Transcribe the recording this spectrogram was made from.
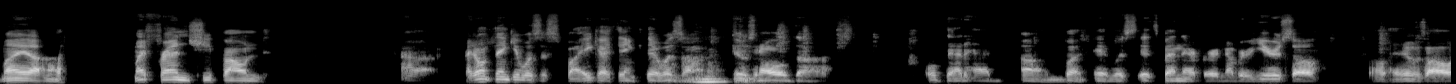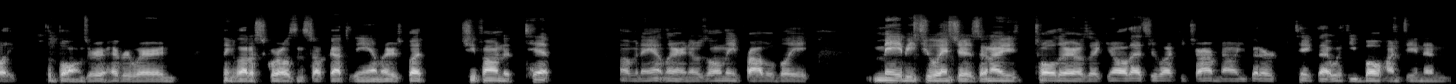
my uh my friend she found uh i don't think it was a spike i think it was uh it was an old uh old deadhead um but it was it's been there for a number of years so it was all like the bones were everywhere and i think a lot of squirrels and stuff got to the antlers but she found a tip of an antler and it was only probably maybe two inches. And I told her, I was like, yo, that's your lucky charm now. You better take that with you bow hunting and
